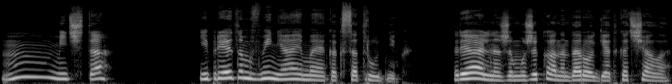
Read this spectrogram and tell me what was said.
м -м, мечта. И при этом вменяемая, как сотрудник. Реально же мужика на дороге откачала.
